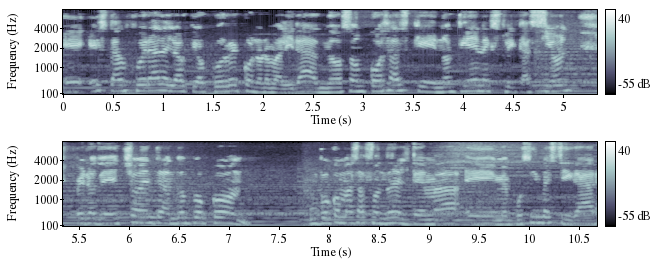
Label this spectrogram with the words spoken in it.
eh, están fuera de lo que ocurre con normalidad, ¿no? Son cosas que no tienen explicación, pero de hecho entrando un poco un poco más a fondo en el tema, eh, me puse a investigar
